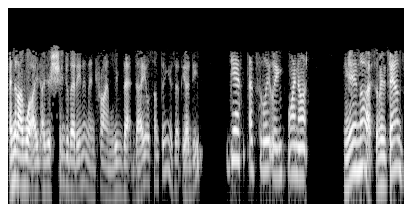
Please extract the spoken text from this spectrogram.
And then I what? I, I just schedule that in and then try and live that day or something. Is that the idea? Yeah, absolutely. Why not? Yeah, nice. I mean, it sounds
